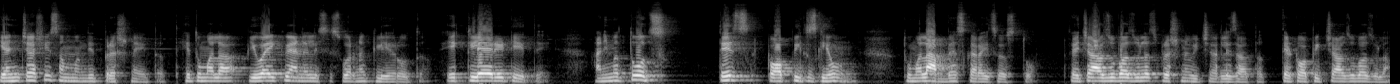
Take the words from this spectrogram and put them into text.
यांच्याशी संबंधित प्रश्न येतात. हे तुम्हाला पी वाय क्यू ॲनालिसिसवरनं क्लिअर होतं. एक क्लॅरिटी येते. आणि मग तोच तेच टॉपिक्स घेऊन तुम्हाला अभ्यास करायचा असतो. त्याच्या आजूबाजूलाच प्रश्न विचारले जातात. त्या टॉपिकच्या आजूबाजूला.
